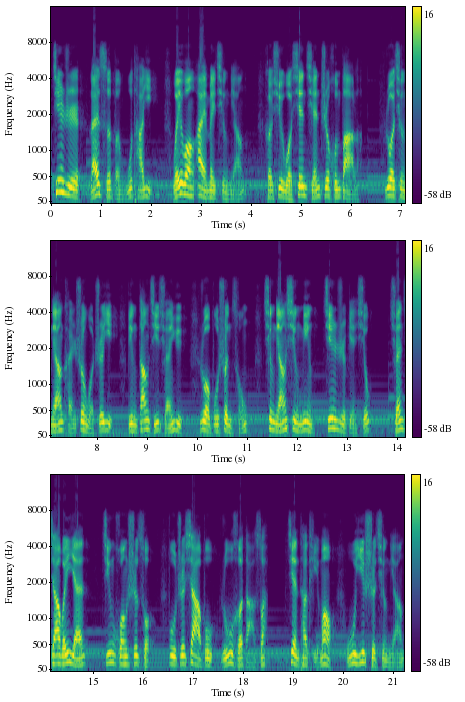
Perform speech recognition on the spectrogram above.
今日来此本无他意，唯望暧昧庆娘，可续我先前之婚罢了。”若庆娘肯顺我之意，并当即痊愈；若不顺从，庆娘性命今日便休。全家闻言惊慌失措，不知下步如何打算。见他体貌无疑是庆娘，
